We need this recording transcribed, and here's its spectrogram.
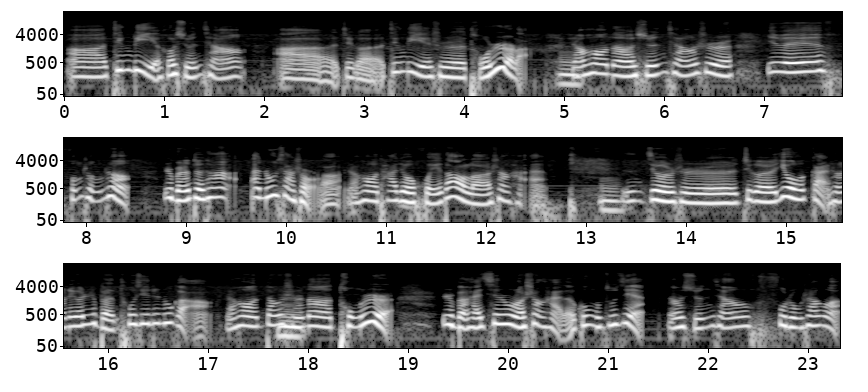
呃，丁力和许文强啊，这个丁力是投日了，然后呢，许文强是因为冯程程日本人对他暗中下手了，然后他就回到了上海。嗯，就是这个又赶上这个日本偷袭珍珠港，然后当时呢，同日，日本还侵入了上海的公共租界，然后许文强负重伤了，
